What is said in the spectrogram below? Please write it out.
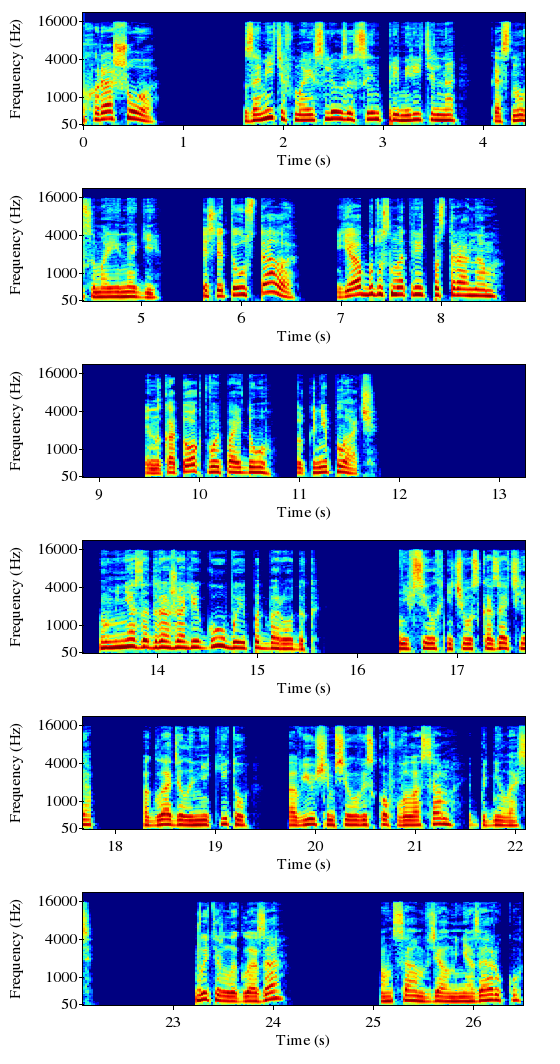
хорошо». Заметив мои слезы, сын примирительно коснулся моей ноги. «Если ты устала, я буду смотреть по сторонам. И на каток твой пойду, только не плачь». У меня задрожали губы и подбородок. Не в силах ничего сказать, я погладила Никиту по вьющимся у висков волосам и поднялась. Вытерла глаза. Он сам взял меня за руку.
